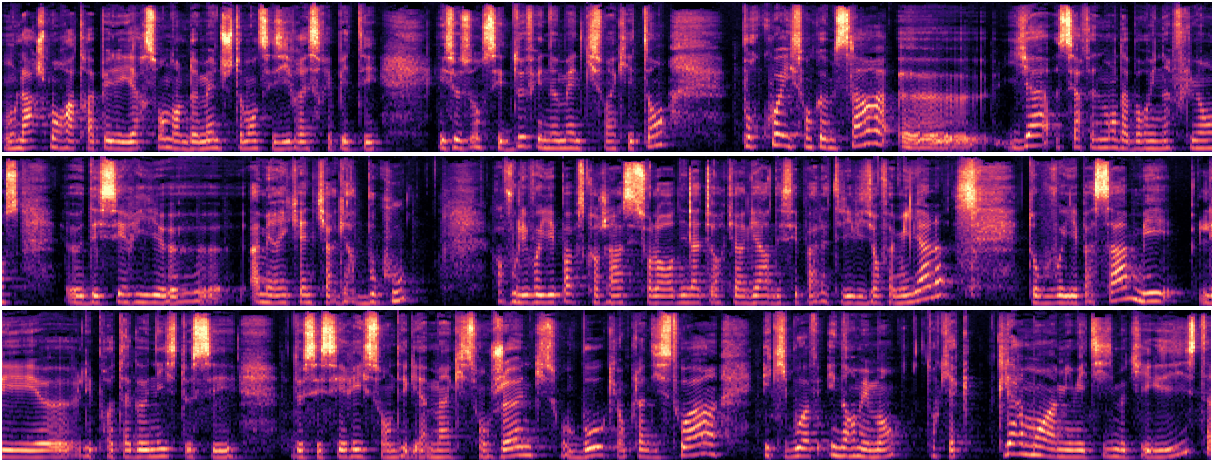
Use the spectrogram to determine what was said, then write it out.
ont largement rattrapé les garçons dans le domaine justement de ces ivresses répétées. Et ce sont ces deux phénomènes qui sont inquiétants. Pourquoi ils sont comme ça Il y a certainement d'abord une influence des séries américaines qui regardent beaucoup, alors vous les voyez pas parce qu'en général c'est sur l'ordinateur qu'ils regardent et c'est pas la télévision familiale, donc vous voyez pas ça. Mais les, euh, les protagonistes de ces, de ces séries sont des gamins qui sont jeunes, qui sont beaux, qui ont plein d'histoires et qui boivent énormément. Donc il y a clairement un mimétisme qui existe.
